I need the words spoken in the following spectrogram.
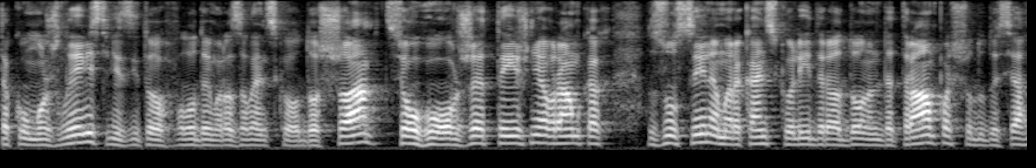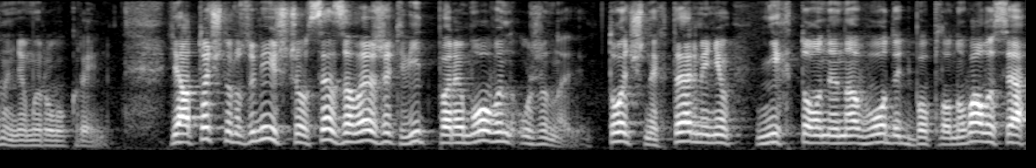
таку можливість візиту Володимира Зеленського до США цього вже тижня в рамках зусиль американського лідера Дональда Трампа щодо досягнення миру в Україні. Я точно розумію, що все залежить від перемовин у Женеві. Точних термінів ніхто не наводить, бо планувалося,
